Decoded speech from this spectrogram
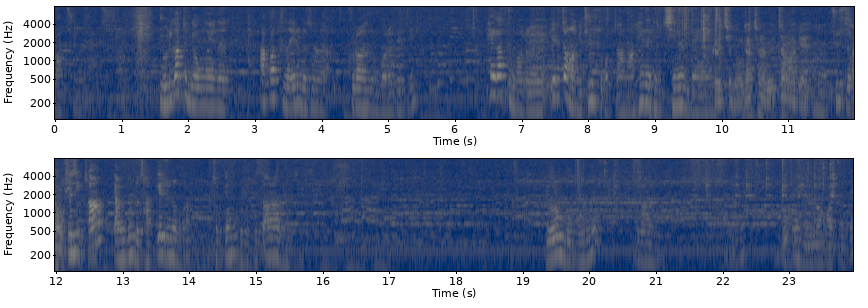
맞추는 우리 같은 경우에는 아파트나 이런 데서는 그런 뭐라 해야 되지? 해 같은 거를 일정하게 줄 수가 없잖아. 해는 계속 지는데 그렇지 농장처럼 일정하게 응, 줄 수가 상관없이 없으니까 양분도 작게 주는 거야. 적게 먹고 적게 싸라는 거지. 이런 부분은 이런 꾹꾹 눌러가지고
